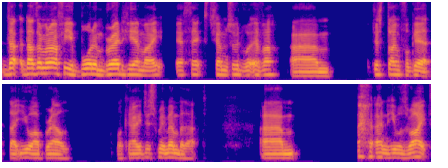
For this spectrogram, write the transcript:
that doesn't matter if you're born and bred here, mate, Essex, Chelmsford, whatever. Um, just don't forget that you are brown. Okay, just remember that. Um, and he was right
